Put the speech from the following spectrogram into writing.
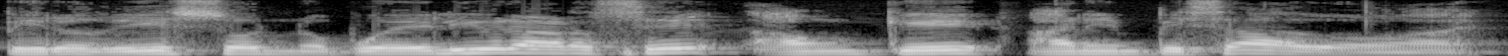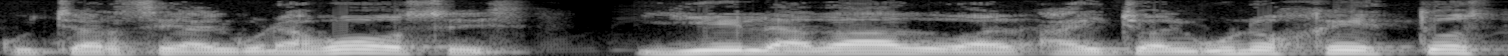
pero de eso no puede librarse, aunque han empezado a escucharse algunas voces y él ha dado, ha hecho algunos gestos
